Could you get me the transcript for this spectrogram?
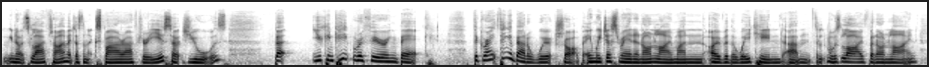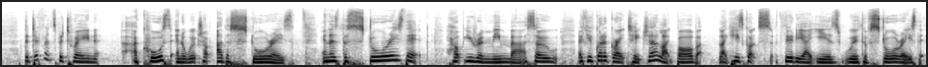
you know, it's lifetime, it doesn't expire after a year, so it's yours. But you can keep referring back the great thing about a workshop, and we just ran an online one over the weekend, um, it was live but online, the difference between a course and a workshop are the stories. And as the stories that help you remember. So if you've got a great teacher like Bob, like he's got 38 years worth of stories that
